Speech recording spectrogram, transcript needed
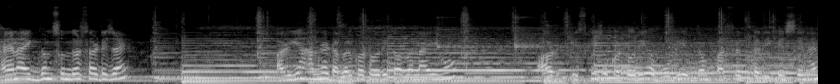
है ना एकदम सुंदर सा डिज़ाइन और ये हमने डबल कटोरी का बनाई हूँ। और इसकी जो कटोरी है, वो भी एकदम परफेक्ट तरीके से है।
